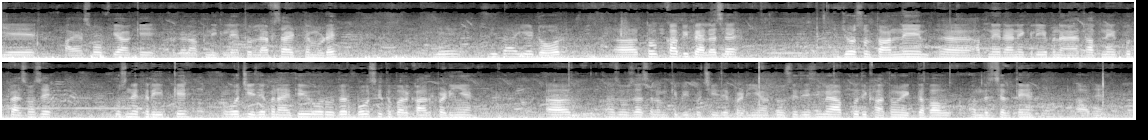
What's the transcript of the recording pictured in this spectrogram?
یہ آیا صوفیہ کے اگر آپ نکلیں تو left side پہ مڑے۔ یہ سیدھا یہ ڈور توپ کاپی palace ہے۔ جو سلطان نے اپنے رہنے کے لیے بنایا تھا، اپنے خود پیسوں سے اس نے خرید کے وہ چیزیں بنائی تھی اور ادھر بہت سی تبرکات پڑی ہیں۔ حضور وسلم کی بھی کچھ چیزیں پڑی ہیں۔ اور دوسری چیزیں میں آپ کو دکھاتا ہوں، ایک دفعہ اندر چلتے ہیں۔ آ جائیں۔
